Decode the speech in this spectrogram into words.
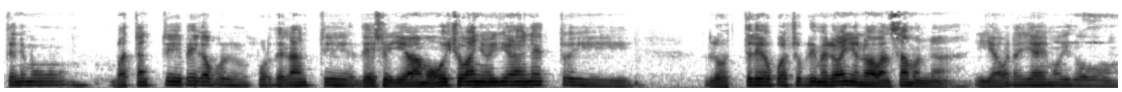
Tenemos bastante pega por, por delante, de hecho llevamos ocho años ya en esto y los tres o cuatro primeros años no avanzamos nada y ahora ya hemos ido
